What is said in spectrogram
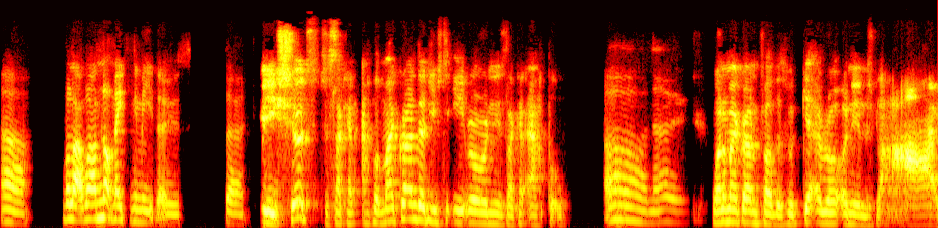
Oh, well, I, well, I'm not making him eat those. So. You should, just like an apple. My granddad used to eat raw onions like an apple. Oh no. One of my grandfathers would get a raw onion just ah,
